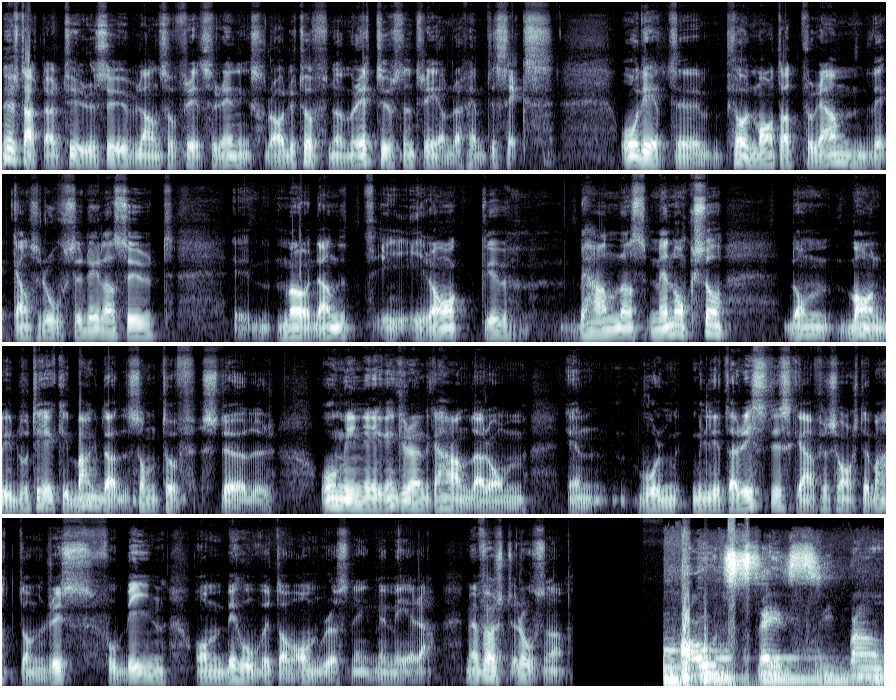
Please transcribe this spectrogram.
Nu startar Tyresö U-lands och fredsförenings Radio Tuff nummer 1356. Och det är ett eh, fullmatat program. Veckans rosor delas ut. Eh, mördandet i Irak eh, behandlas. Men också de barnbibliotek i Bagdad som Tuff stöder. Och min egen krönika handlar om en, vår militaristiska försvarsdebatt om ryssfobin, om behovet av omrustning med mera. Men först rosorna. Old Stacy Bond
